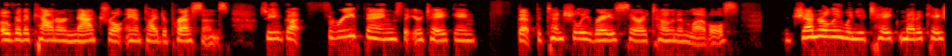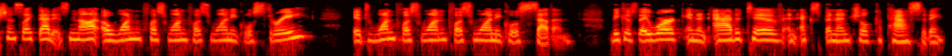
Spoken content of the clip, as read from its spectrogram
over the counter natural antidepressants. So you've got three things that you're taking that potentially raise serotonin levels. Generally, when you take medications like that, it's not a one plus one plus one equals three. It's one plus one plus one equals seven because they work in an additive and exponential capacity.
